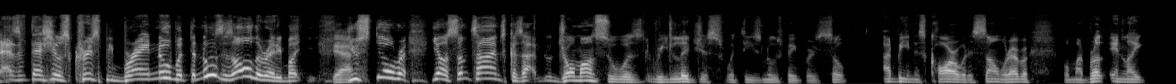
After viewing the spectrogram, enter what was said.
as if that shit was crispy, brand new, but the news is old already. But Yeah. you still, re- yo, sometimes because Joe Monsu was religious with these newspapers, so I'd be in his car with his son, whatever, with my brother, and like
